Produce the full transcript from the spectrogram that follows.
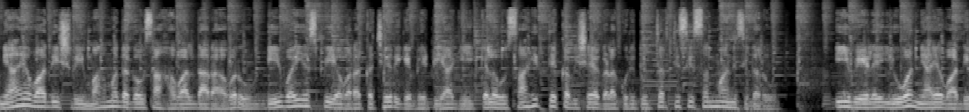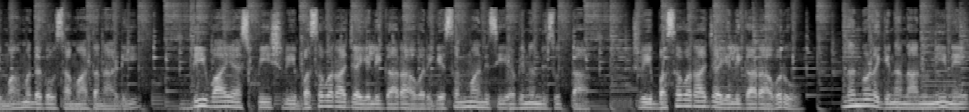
ನ್ಯಾಯವಾದಿ ಶ್ರೀ ಮಹಮ್ಮದಗೌಸ ಹವಾಲ್ದಾರ ಅವರು ಡಿವೈಎಸ್ಪಿ ಅವರ ಕಚೇರಿಗೆ ಭೇಟಿಯಾಗಿ ಕೆಲವು ಸಾಹಿತ್ಯಕ ವಿಷಯಗಳ ಕುರಿತು ಚರ್ಚಿಸಿ ಸನ್ಮಾನಿಸಿದರು. ಈ ವೇಳೆ ಯುವ ನ್ಯಾಯವಾದಿ ಮಹಮ್ಮದಗೌಸ ಮಾತನಾಡಿ, ಡಿವೈಎಸ್ಪಿ ಶ್ರೀ ಬಸವರಾಜ ಎಲಿಗಾರ ಅವರಿಗೆ ಸನ್ಮಾನಿಸಿ ಅಭಿನಂದಿಸುತ್ತಾ, ಶ್ರೀ ಬಸವರಾಜ ಎಲಿಗಾರ ಅವರು ನನ್ನೊಳಗಿನ ನಾನು ನೀನೆ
